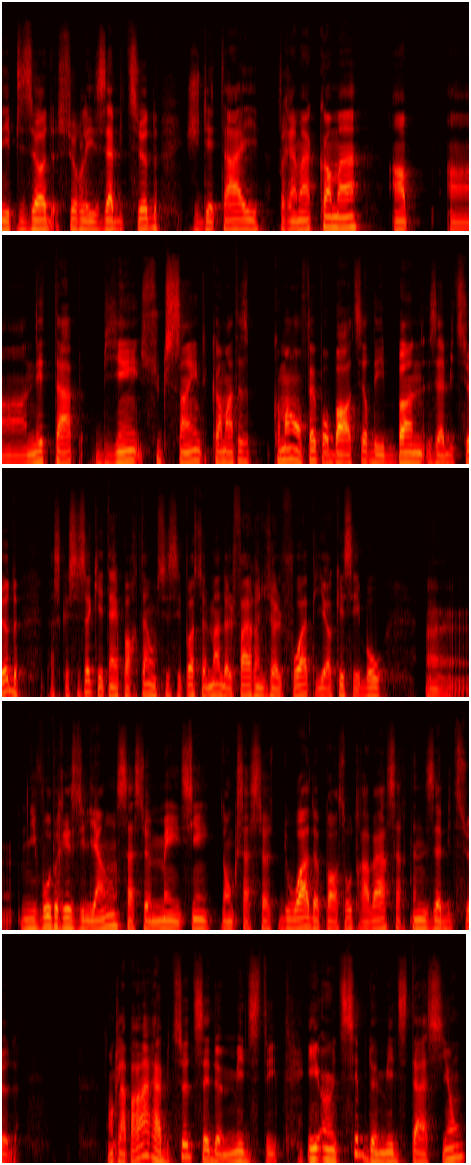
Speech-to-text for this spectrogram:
épisode sur les habitudes. J'y détaille vraiment comment, en, en étapes bien succinctes, comment, on fait pour bâtir des bonnes habitudes. Parce que c'est ça qui est important aussi, c'est pas seulement de le faire une seule fois, puis ok, c'est beau un niveau de résilience, ça se maintient. Donc, ça se doit de passer au travers certaines habitudes. Donc, la première habitude, c'est de méditer. Et un type de méditation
